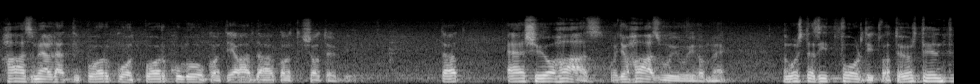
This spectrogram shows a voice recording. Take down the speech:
ház melletti parkot, parkolókat, járdákat, stb. Tehát első a ház, hogy a ház újuljon meg. Na most ez itt fordítva történt.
